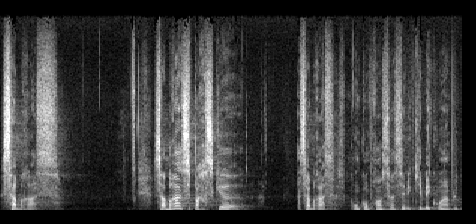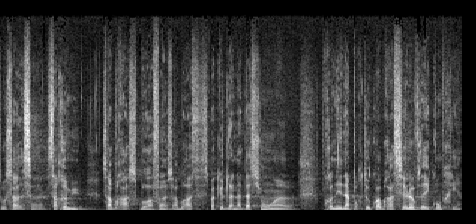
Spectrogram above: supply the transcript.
ça brasse. Ça brasse parce que ça. On comprend ça, c'est québécois hein, plutôt, ça, ça, remue, ça brasse. Bon, enfin, ça brasse, c'est pas que de la natation. Hein. Prenez n'importe quoi, brassez-le, vous avez compris. Hein.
